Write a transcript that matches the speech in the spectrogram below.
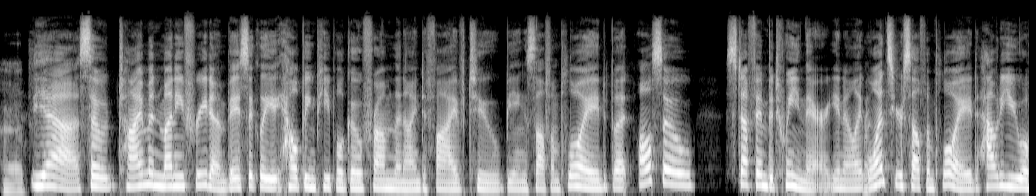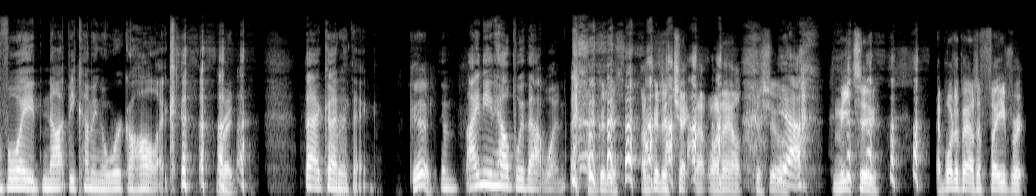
uh, yeah. So time and money freedom, basically helping people go from the nine to five to being self employed, but also stuff in between there. You know, like right. once you're self employed, how do you avoid not becoming a workaholic? right. that kind right. of thing. Good. I need help with that one. I'm gonna I'm gonna check that one out for sure. Yeah. Me too. and what about a favorite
